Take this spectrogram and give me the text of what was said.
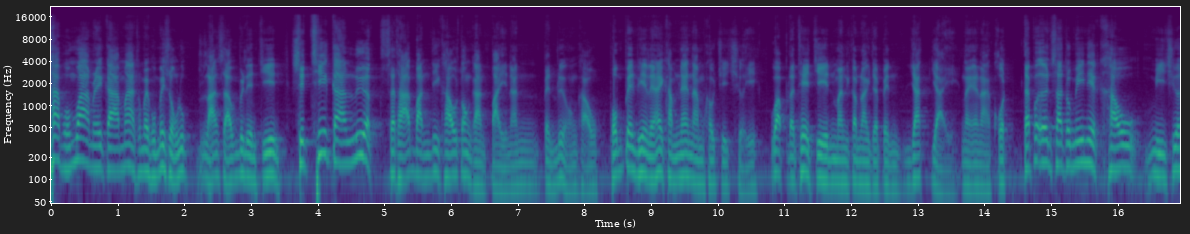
ถ้าผมว่าอเมริกามากทำไมผมไม่ส่งลูกหลานสาวไปเรียนจีน สิทธิการเลือกสถาบันที่เขาต้องการไปนั้นเป็นเรื่องของเขา ผมเป็นเพียงแต่ให้คำแนะนำเขาเฉยๆว่าประเทศจีนมันกำลังจะเป็นยักษ์ใหญ่ในอนาคตแต่เผอิญซาโตมิเนี่ยเขามีเชื้อ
